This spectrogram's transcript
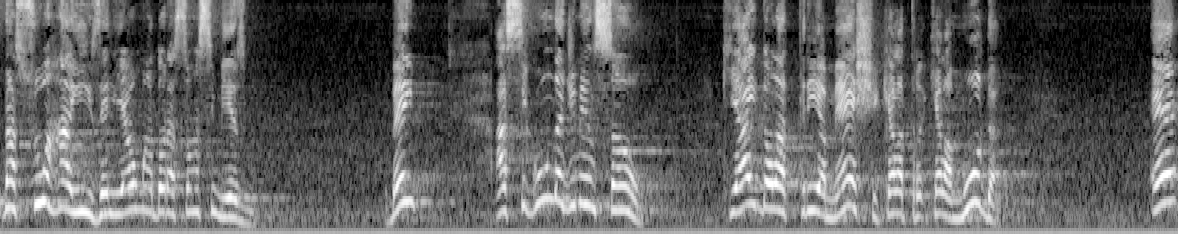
na sua raiz, ele é uma adoração a si mesmo. Tudo bem? A segunda dimensão que a idolatria mexe, que ela, que ela muda, é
